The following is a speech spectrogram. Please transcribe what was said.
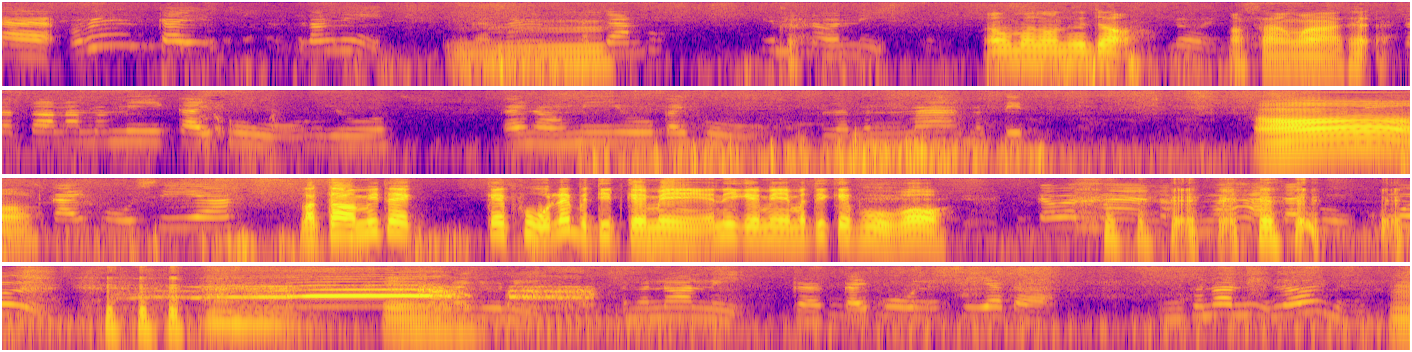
กะบ่แม่นไกลนั่งนี่ อืกะมาปมระจำที่มันนอนนี่เอามานอนเพื่อนเจ้าโดยเอาสร้างว่าแท้แต่ตอนนั้นมันมีไก่ผูอยู่ไก่น้องมีอยู่ไก่ผูแล้วมันมามันติดอ๋อไก่ผูเสียแล้วก็มีแต่ไก่ผูได้ไปติดไก่เมย์อันนี้ไก่เมย์มาติดไก่ผูบ่ก็มันมาเนาะมาหาไก่ผูมือเออมาอยู่นี่แล้วมันนอนนี่กับไก่ผูนี่เสียกะมันก็นอนนี่เลยอื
